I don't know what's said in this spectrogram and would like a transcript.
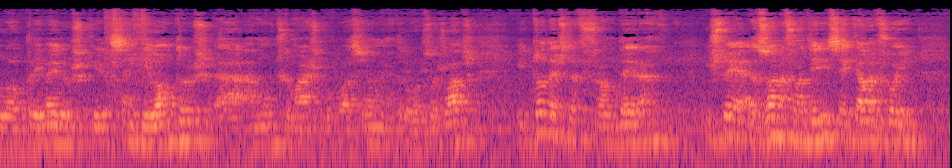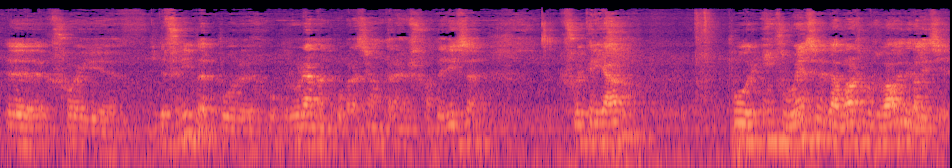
nos primeiros 100 quilómetros há, há muito mais população entre os dois lados e toda esta fronteira, isto é, a zona fronteiriça é que ela foi, eh, foi eh, definida por o Programa de Cooperação Transfronteiriça, que foi criado por influência da Norte de Portugal e da Galícia.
